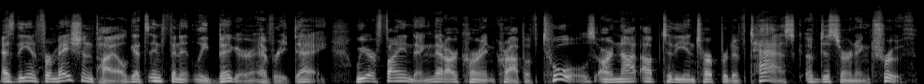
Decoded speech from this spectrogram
As the information pile gets infinitely bigger every day, we are finding that our current crop of tools are not up to the interpretive task of discerning truth.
